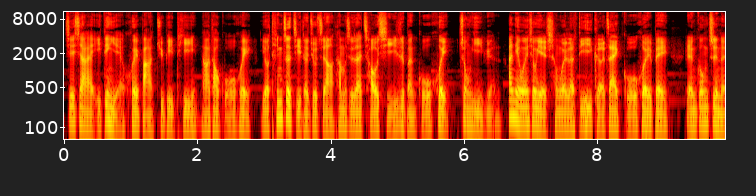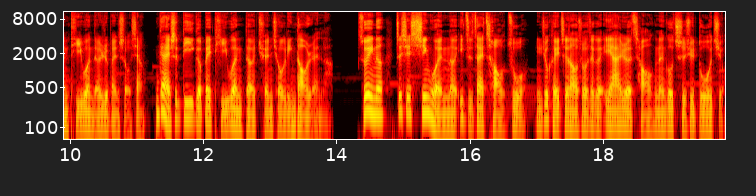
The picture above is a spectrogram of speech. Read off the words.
接下来一定也会把 GPT 拿到国会，有听这集的就知道他们是在抄袭日本国会众议员。安田文雄也成为了第一个在国会被人工智能提问的日本首相，应该也是第一个被提问的全球领导人了。所以呢，这些新闻呢一直在炒作，你就可以知道说这个 AI 热潮能够持续多久。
